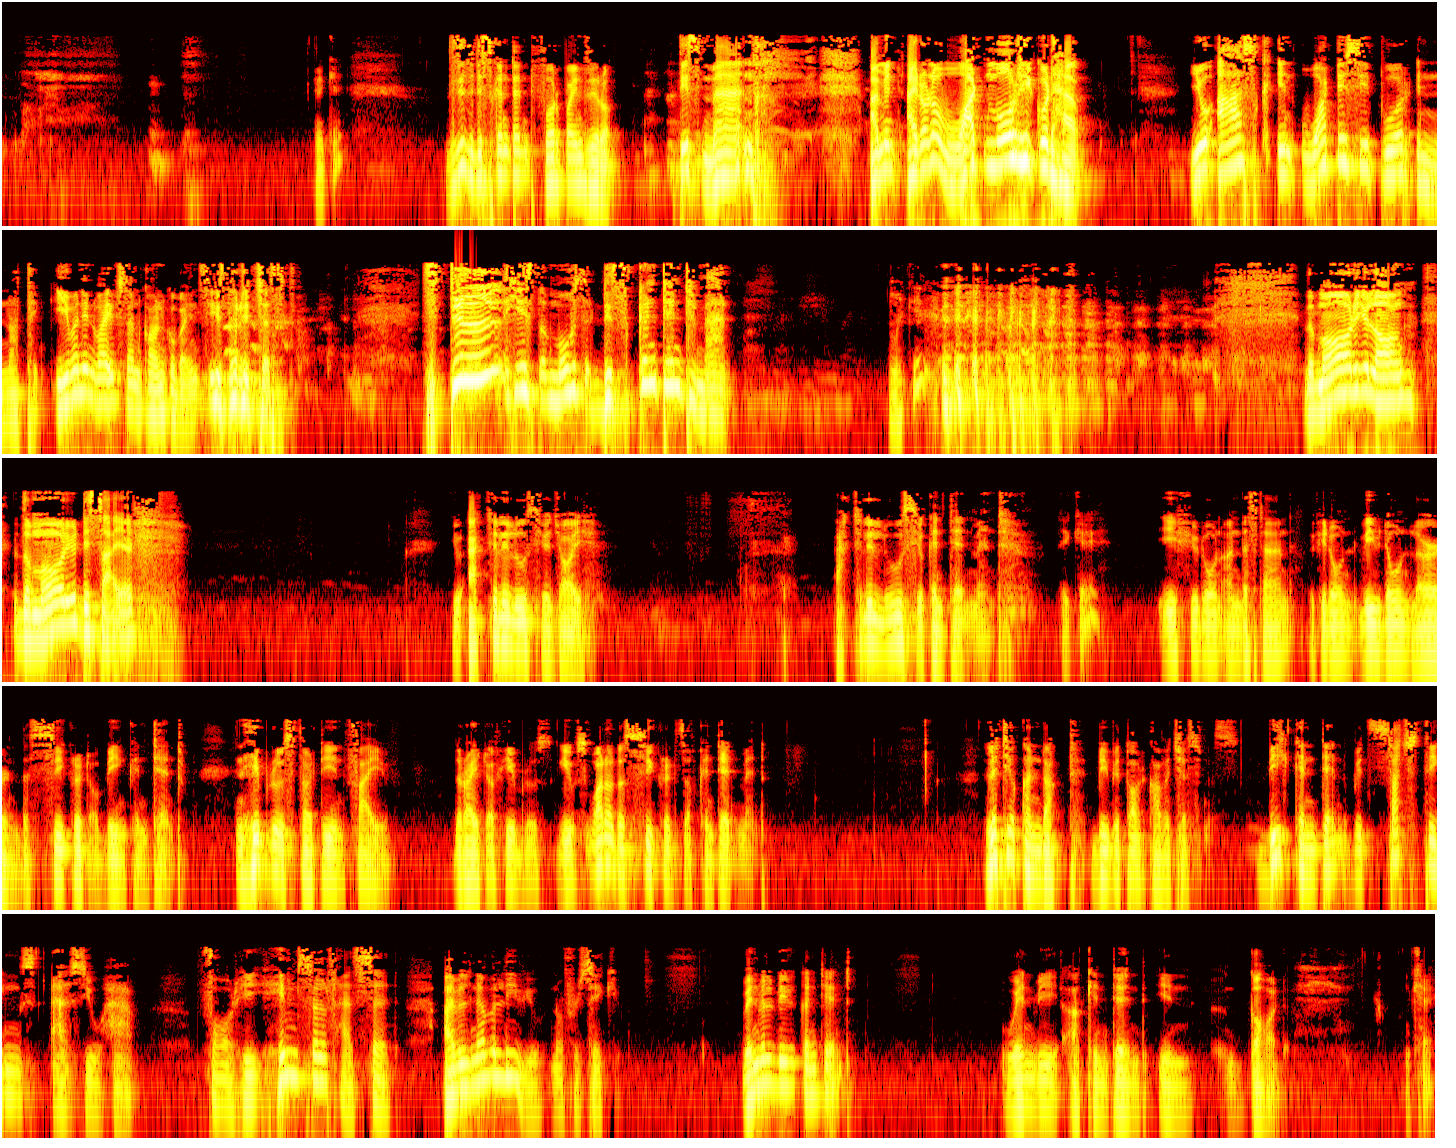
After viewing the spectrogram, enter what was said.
Okay. This is discontent 4.0. This man, I mean, I don't know what more he could have. You ask in what is he poor in nothing. Even in wives and concubines, he is the richest. Still, he is the most discontent man. Okay. the more you long, the more you desire, you actually lose your joy. Actually lose your contentment. Okay? If you don't understand, if you don't, we don't learn the secret of being content. In Hebrews 13, 5, the writer of Hebrews gives one of the secrets of contentment. Let your conduct be without covetousness. Be content with such things as you have. For he himself has said, I will never leave you nor forsake you. When will we be content? When we are content in God. Okay.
